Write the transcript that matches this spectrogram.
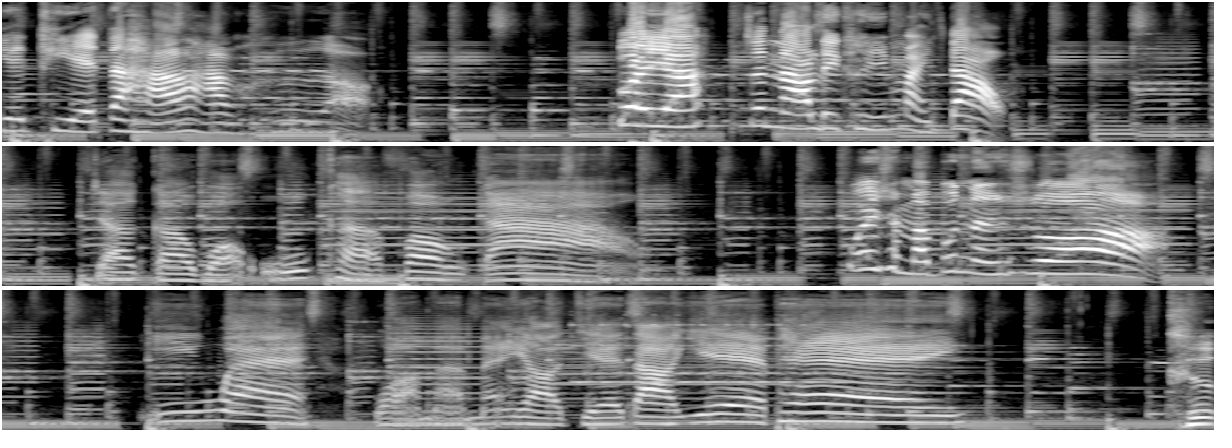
甜甜的，好好喝哦！对呀，在哪里可以买到？这个我无可奉告。为什么不能说？因为我们没有接到叶配。可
